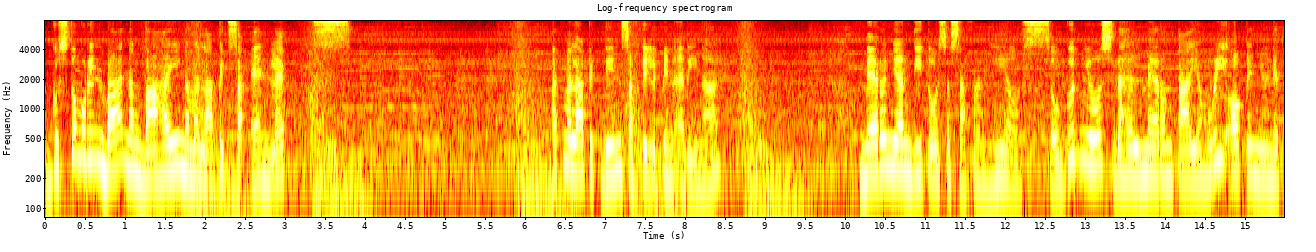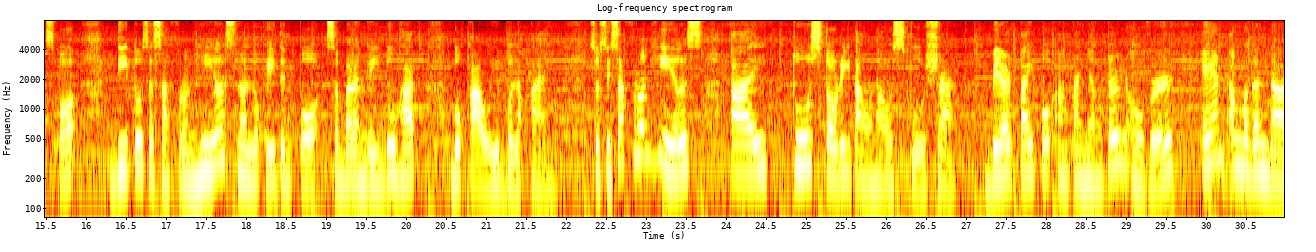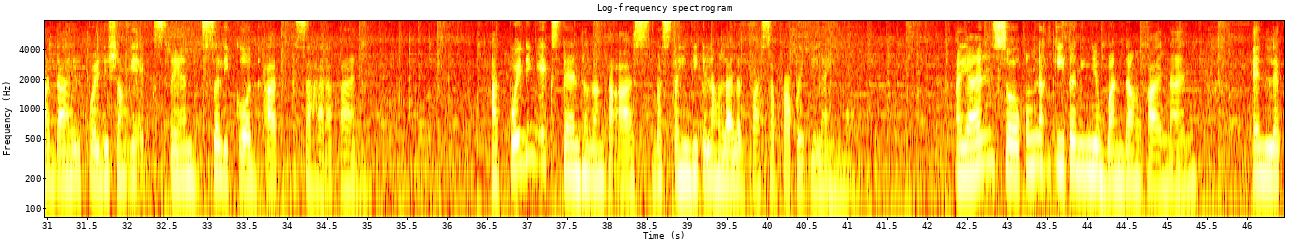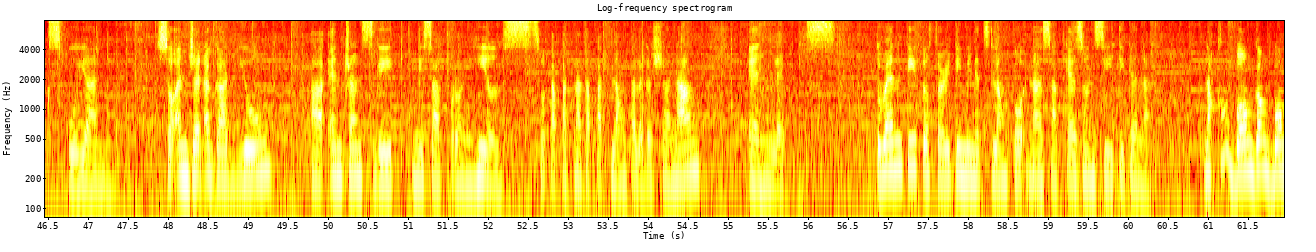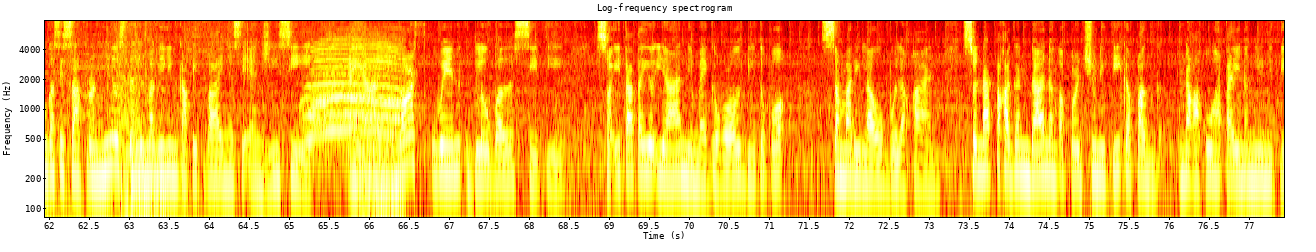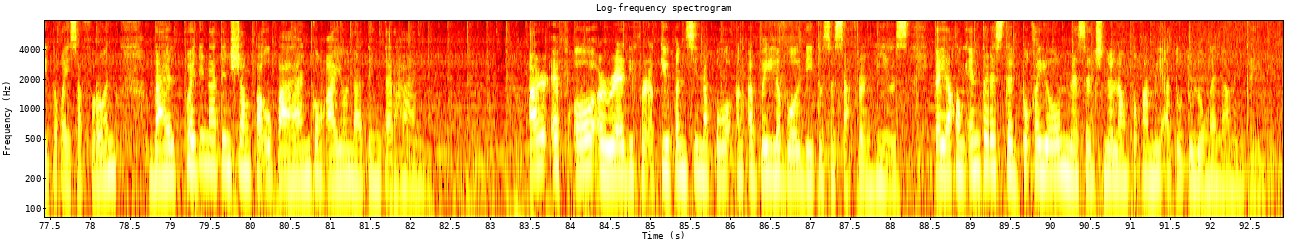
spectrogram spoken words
Gusto mo rin ba ng bahay na malapit sa NLEX? At malapit din sa Philippine Arena? Meron yan dito sa Saffron Hills. So good news dahil meron tayong reopen units po dito sa Saffron Hills na located po sa Barangay Duhat, Bukawi, Bulacan. So si Saffron Hills ay two-story townhouse po siya. Bear type po ang kanyang turnover and ang maganda dahil pwede siyang i-extend sa likod at sa harapan. At pwedeng extend hanggang taas basta hindi ka lang lalagpas sa property line mo. Ayan, so kung nakikita ninyo bandang kanan, NLEX po yan. So andyan agad yung uh, entrance gate ni Saffron Hills. So tapat na tapat lang talaga siya ng NLEX. 20 to 30 minutes lang po nasa Quezon City ka na. Nako, bonggang bongga si Saffron Hills dahil magiging kapitbahay niya si NGC. Ayan, yung North Wind Global City. So itatayo yan ni Mega World dito po sa Marilao, Bulacan. So napakaganda ng opportunity kapag nakakuha tayo ng unit dito kay Saffron dahil pwede natin siyang paupahan kung ayaw nating tarhan. RFO or ready for occupancy na po ang available dito sa Saffron Hills. Kaya kung interested po kayo, message nyo lang po kami at tutulungan namin kayo.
